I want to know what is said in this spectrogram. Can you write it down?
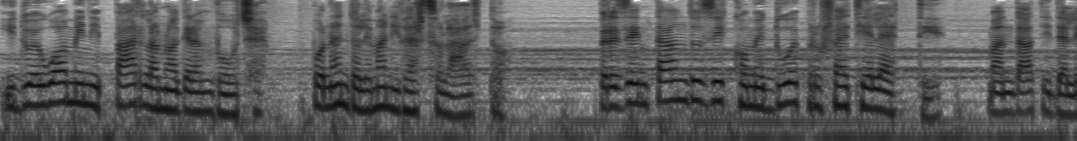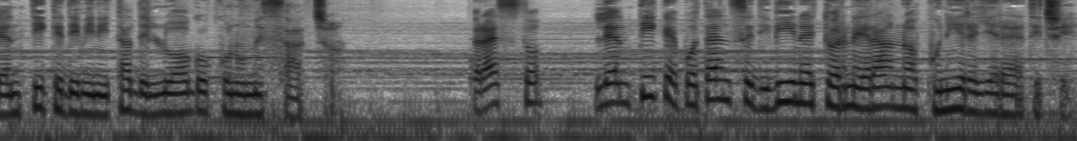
I due uomini parlano a gran voce, ponendo le mani verso l'alto, presentandosi come due profeti eletti, mandati dalle antiche divinità del luogo con un messaggio. Presto le antiche potenze divine torneranno a punire gli eretici.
